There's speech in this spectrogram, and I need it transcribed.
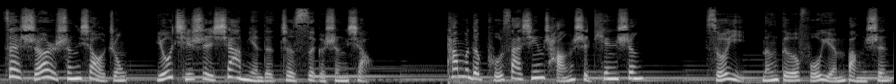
在十二生肖中，尤其是下面的这四个生肖，他们的菩萨心肠是天生，所以能得佛缘傍身，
